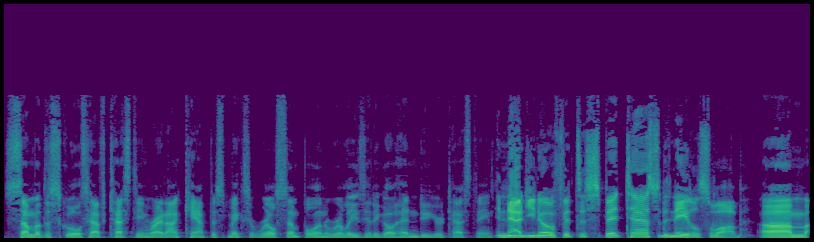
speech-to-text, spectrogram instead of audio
Some of the schools have testing right on campus, makes it real simple and real easy to go ahead and do your testing. And now, do you know if it's a spit test or the nasal swab? Um,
